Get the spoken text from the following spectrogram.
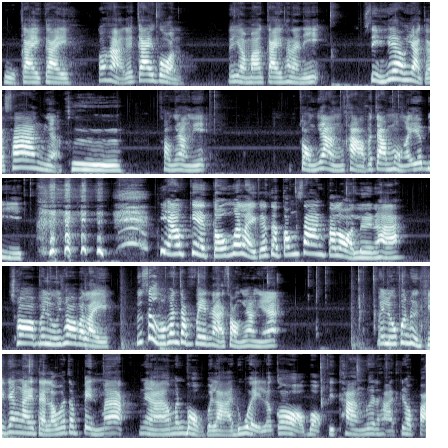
หูไกลไกลต้องหาใกล้ๆก่อน แล้วอย่ามาไกลขนาดนี้ สิ่งที่เราอยากจะสร้างเนี่ยคือสองอย่างนี้สองอย่างขาประจำของไอบีที่อัปเกรดโต๊ะเมื่อไหร่ก็จะต้องสร้างตลอดเลยนะคะ ชอบไม่รู้ชอบอะไร รู้สึกว่ามันจำเป็นอะสองอย่างเนี้ย ไม่รู้คนอื่นคิดยังไง แต่เราว่าจำเป็นมากเนี่ยมันบอกเวลาด้วย แล้วก็บอกทิศทางด้วยนะคะที่เราไป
